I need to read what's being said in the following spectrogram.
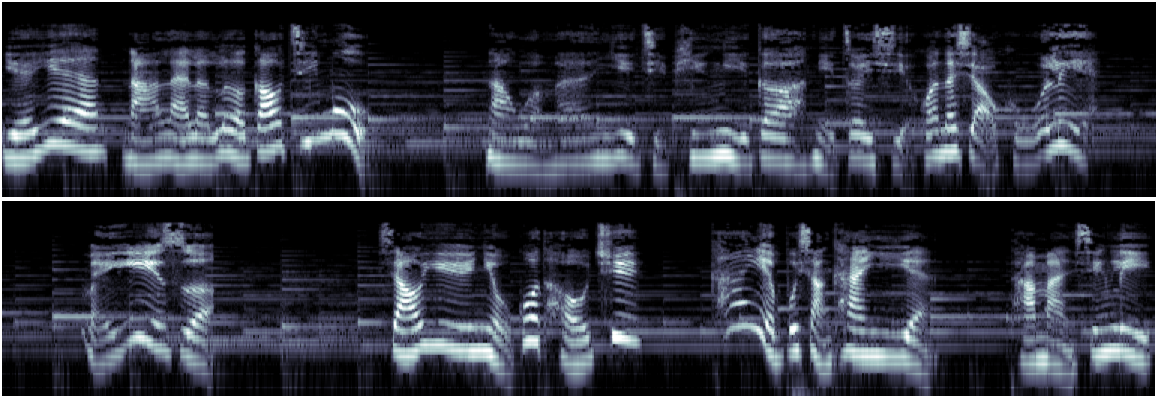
爷爷拿来了乐高积木。那我们一起拼一个你最喜欢的小狐狸，没意思。小雨扭过头去，看也不想看一眼。他满心里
